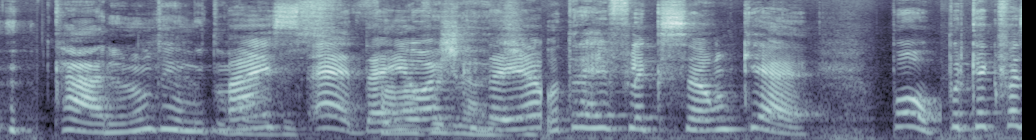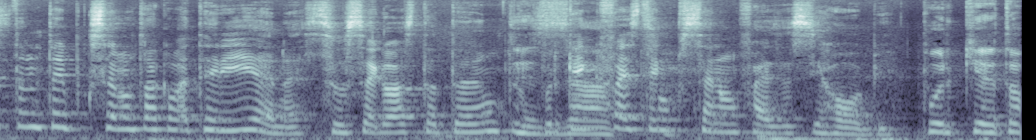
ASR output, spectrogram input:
cara, eu não tenho muito Mas, hobbies, é, daí eu acho que daí é outra reflexão que é. Pô, por que, que faz tanto tempo que você não toca bateria, né? Se você gosta tanto. Por que, que Exato. faz tempo que você não faz esse hobby? Porque eu tô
